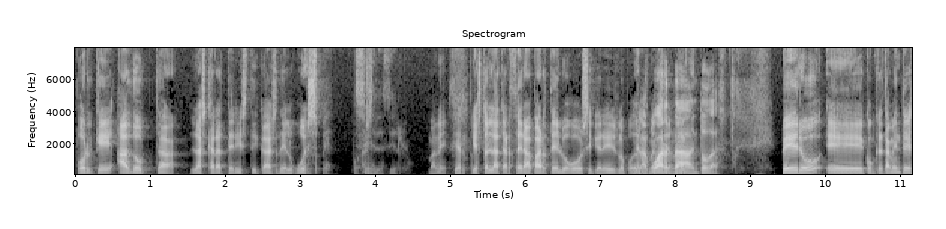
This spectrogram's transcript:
porque adopta las características del huésped, por Sí. así decirlo. ¿Vale? Cierto. Y esto en la tercera parte, luego, si queréis, lo En podemos la cuarta, en todas. Pero, eh, concretamente,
